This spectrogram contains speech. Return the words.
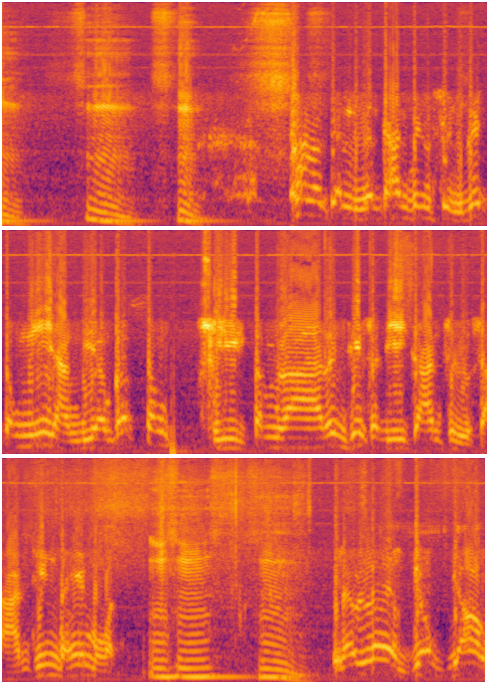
ม อืมอืมถ้าเราจะเหลือการเป็นสื่อได้ตรงนี้อย่างเดียวก็ต้องฉีกตำราเรื่องทฤษฎีการสื่อสารทิ้งไปให้หมด อืมอืม แล้วเลิกยกย่อง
